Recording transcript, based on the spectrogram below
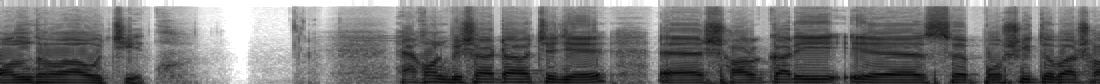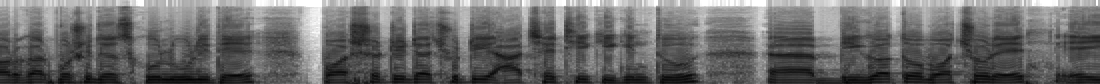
বন্ধ হওয়া উচিত। এখন বিষয়টা হচ্ছে যে সরকারি পোষিত বা সরকার পোষিত স্কুলগুলিতে পঁয়ষট্টিটা ছুটি আছে ঠিকই, কিন্তু বিগত বছরে এই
